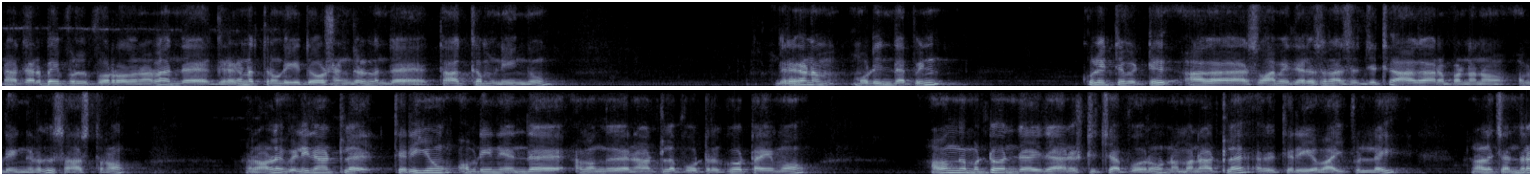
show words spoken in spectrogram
நான் தர்பை புல் போடுறதுனால அந்த கிரகணத்தினுடைய தோஷங்கள் அந்த தாக்கம் நீங்கும். கிரகணம் முடிந்த பின் குளித்துவிட்டு ஆகா சுவாமி தரிசனம் செஞ்சுட்டு ஆகாரம் பண்ணணும் அப்படிங்கிறது சாஸ்திரம். அதனால் வெளிநாட்டில் தெரியும் அப்படின்னு எந்த அவங்க நாட்டில் போட்டிருக்கோ டைமோ அவங்க மட்டும் அந்த இதை அனுஷ்டிச்சா போகிறோம் நம்ம நாட்டில் அது தெரிய வாய்ப்பில்லை. அதனால் சந்திர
